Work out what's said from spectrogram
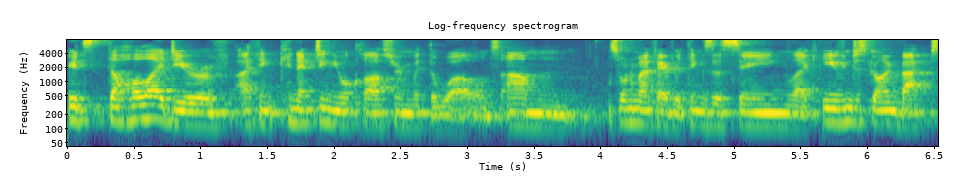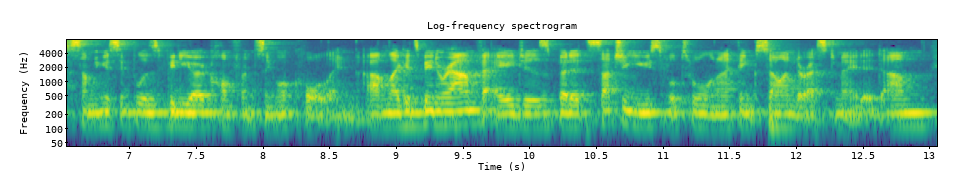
it's the whole idea of I think connecting your classroom with the world. Um, it's one of my favorite things is seeing like even just going back to something as simple as video conferencing or calling. Um, like it's been around for ages, but it's such a useful tool and I think so underestimated. Um,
